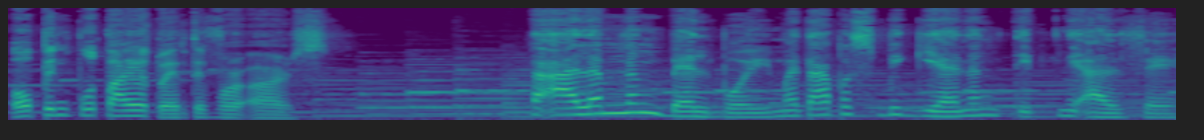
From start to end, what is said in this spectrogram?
Open po tayo 24 hours. Paalam ng bellboy matapos bigyan ng tip ni Alfe.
